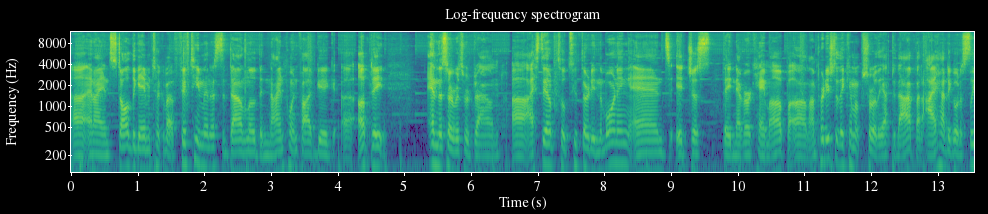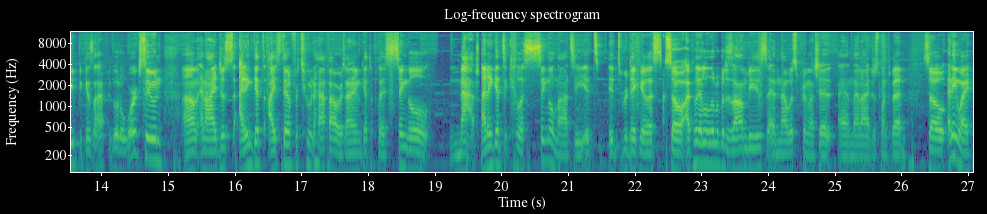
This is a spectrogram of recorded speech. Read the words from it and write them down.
uh, and I installed the game. It took about 15 minutes to download the 9.5 gig uh, update and the servers were down. Uh, I stayed up till 2:30 in the morning and it just they never came up. Um, I'm pretty sure they came up shortly after that but I had to go to sleep because I have to go to work soon. Um, and I just I didn't get to, I stayed up for two and a half hours I didn't get to play a single match. I didn't get to kill a single Nazi. It's it's ridiculous. So I played a little bit of zombies and that was pretty much it and then I just went to bed. So anyway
